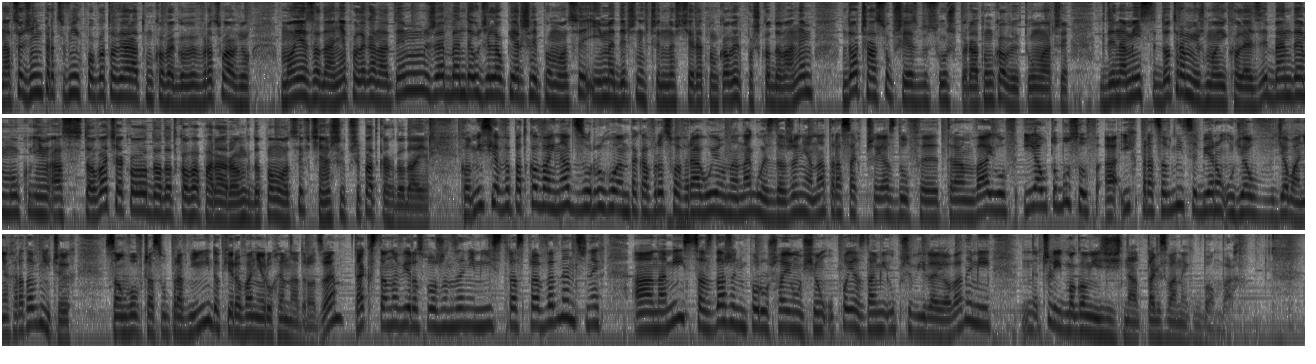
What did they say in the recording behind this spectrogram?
na co dzień pracownik pogotowia ratunkowego we Wrocławiu. Moje zadanie polega na tym, że będę udzielał pierwszej pomocy i medycznych czynności ratunkowych poszkodowanym do czasu przyjazdu służb ratunkowych, tłumaczy. Gdy na miejsce dotrą już moi koledzy, będę mógł im asystować jako dodatkowa para rąk do pomocy w cięższych przypadkach, dodaje. Komisja Wypadkowa i Nadzór Ruchu MPK Wrocław reagują na nagłe zdarzenia na trasach przejazdów e, tramwajów i autobusów, a ich pracownicy biorą udział w działaniach ratowniczych. Są wówczas uprawnieni do kierowania ruchem na drodze. Tak stanowi rozporządzenie ministra spraw wewnętrznych, a na miejsca zdarzeń poruszają się pojazdami uprzywilejowanymi, czyli mogą jeździć na tak zwanych bombach.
